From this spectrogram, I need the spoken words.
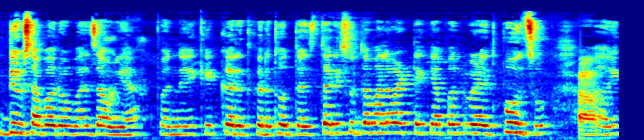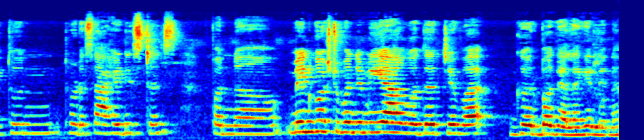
दिवसाबरोबर जाऊया पण एक एक करत करत होतच तरी सुद्धा मला वाटतं की आपण वेळेत पोहोचू. हा. इथून थोडंसं आहे डिस्टन्स पण मेन गोष्ट म्हणजे मी या अगोदर जेव्हा घर बघायला गेले ना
